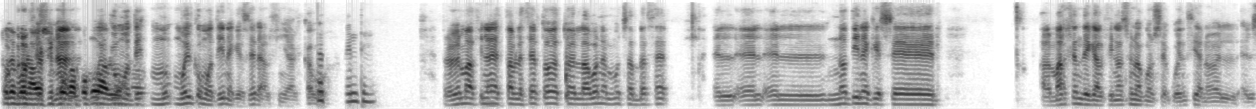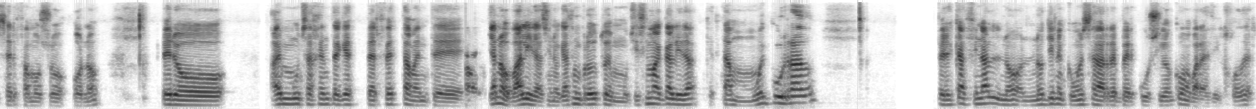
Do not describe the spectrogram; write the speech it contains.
Entonces, bueno, a ver si poco a poco muy, como te, muy, muy, como tiene que ser, al fin y al cabo. Exactamente. El problema al final es establecer todos estos eslabones, muchas veces el, el, el, no tiene que ser al margen de que al final sea una consecuencia, ¿no? El, el, ser famoso o no. Pero hay mucha gente que es perfectamente, ya no válida, sino que hace un producto de muchísima calidad, que está muy currado, pero es que al final no, no tiene como esa repercusión como para decir, joder,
